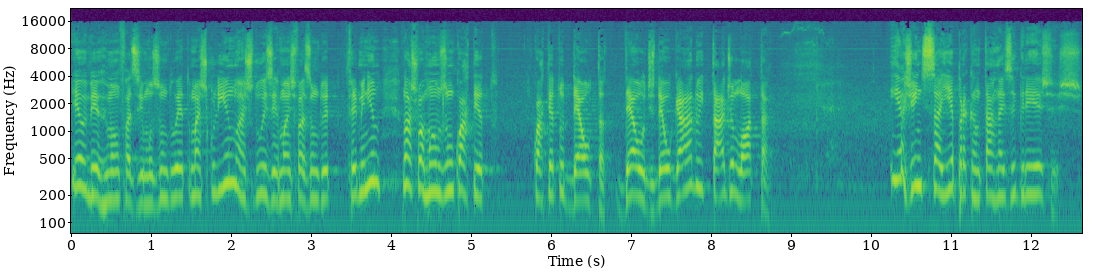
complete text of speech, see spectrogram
Eu e meu irmão fazíamos um dueto masculino, as duas irmãs faziam um dueto feminino, nós formamos um quarteto. Quarteto Delta, Del de Delgado e Tá de Lota. E a gente saía para cantar nas igrejas.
